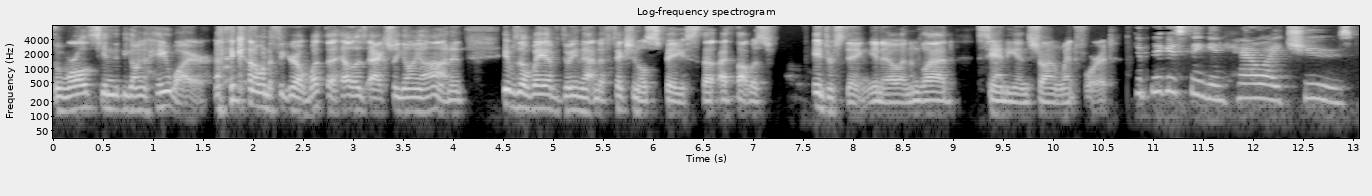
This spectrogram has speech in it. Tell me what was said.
the world seemed to be going haywire. I kind of want to figure out what the hell is actually going on. And it was a way of doing that in a fictional space that I thought was interesting, you know, and I'm glad Sandy and Sean went for it. The biggest thing in how I choose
